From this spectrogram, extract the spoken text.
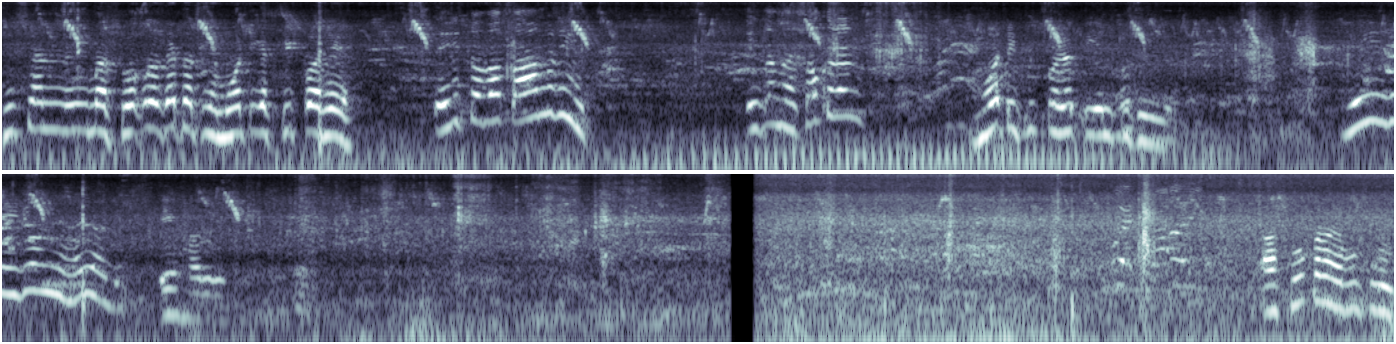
નિશાનમાં છોકરો કહેતો ત્યાં મોટી એક પીપર છે તો એ તો બાપા આમરી એ તમારા છોકરાને. મોટી પીપર હતી એમ કીધું રહી રહી જો ને હાલા દે. એ હારું. આ છોકરાને પૂછ્યું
